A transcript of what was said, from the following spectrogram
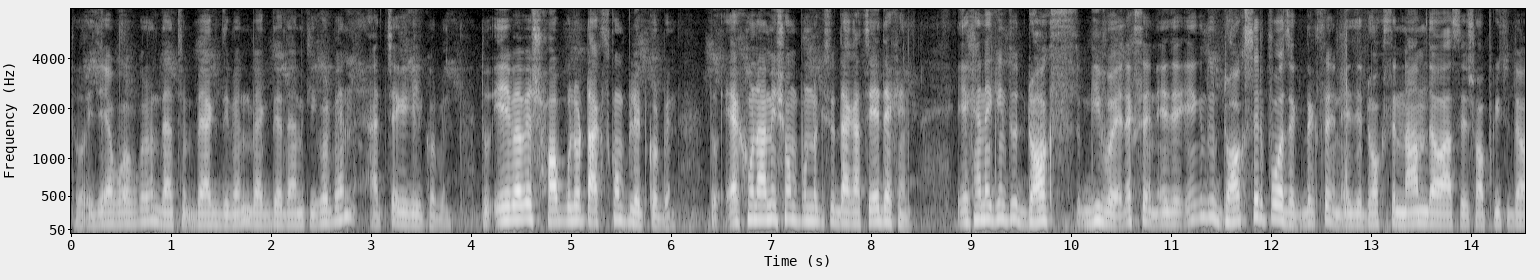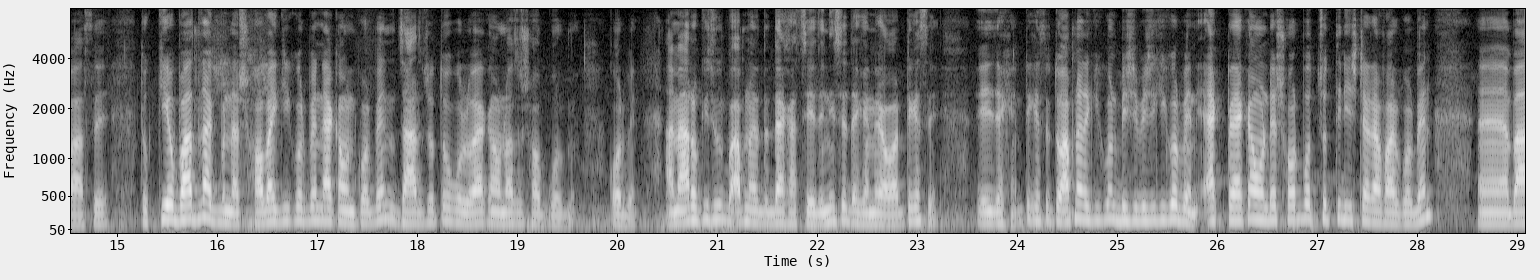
তো এই যে অফ করবেন ব্যাক দিবেন। ব্যাগ দিয়ে দেন কী করবেন? আর চেকে ক্লিক করবেন। তো এইভাবে সবগুলো টাস্ক কমপ্লিট করবেন। তো এখন আমি সম্পূর্ণ কিছু দেখাচ্ছি। এই দেখেন, এখানে কিন্তু ডগস গিভ হয়ে দেখছেন? এই যে কিন্তু ডগসের প্রজেক্ট দেখছেন? এই যে ডগসের নাম দেওয়া আছে সব কিছু দেওয়া আছে। তো কেউ বাদ রাখবেন না, সবাই কি করবেন? অ্যাকাউন্ট করবেন। যার যতগুলো অ্যাকাউন্ট আছে সব করবেন করবেন। আমি আরও কিছু আপনাদের দেখাচ্ছি। এই যে নিচে দেখেন রেওয়ার ঠিক আছে? এই দেখেন, ঠিক আছে? তো আপনারা কী করবেন বেশি বেশি কী করবেন? একটা অ্যাকাউন্টে সর্বোচ্চ তিরিশটা রেফার করবেন বা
